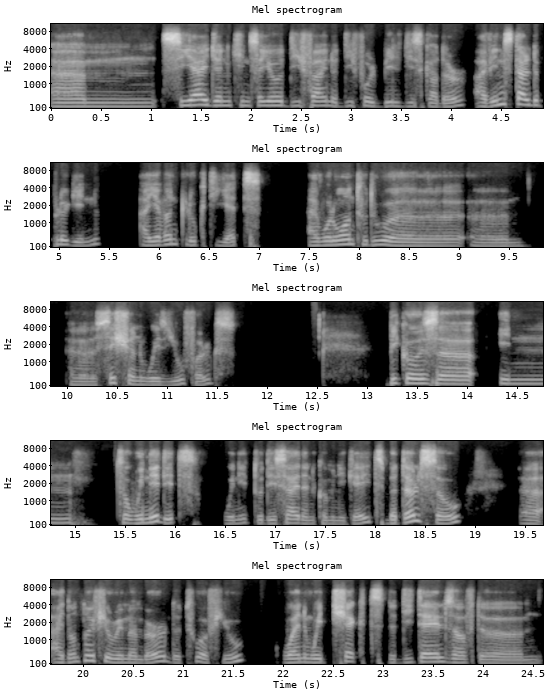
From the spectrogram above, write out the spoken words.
Um, CI Jenkins IO define a default build discarder. I've installed the plugin. I haven't looked yet. I will want to do a, a, a session with you folks because uh, in so we need it. We need to decide and communicate, but also uh, I don't know if you remember the two of you when we checked the details of the um,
